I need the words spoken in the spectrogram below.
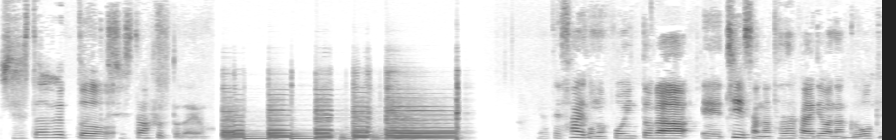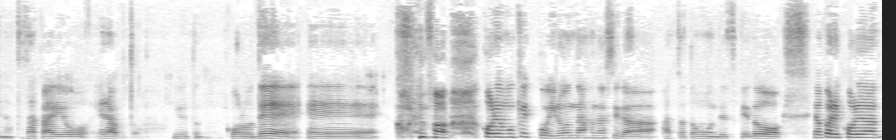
シスターフット。シスターフットだよ。で最後のポイントが、えー小さな戦いではなく大きな戦いを選ぶというところで、えーこれも これも結構いろんな話があったと思うんですけどやっぱりこれは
